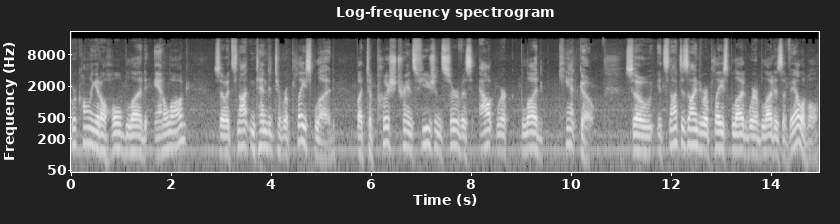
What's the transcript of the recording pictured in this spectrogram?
We're calling it a whole blood analog, so it's not intended to replace blood, but to push transfusion service out where blood can't go. So it's not designed to replace blood where blood is available,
